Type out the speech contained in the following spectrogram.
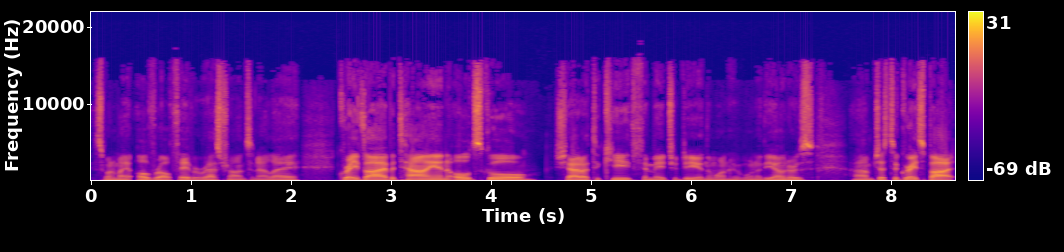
It's one of my overall favorite restaurants in LA. Great vibe, Italian, old school. Shout out to Keith, the maitre d, and the one who one of the owners. Um, just a great spot.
